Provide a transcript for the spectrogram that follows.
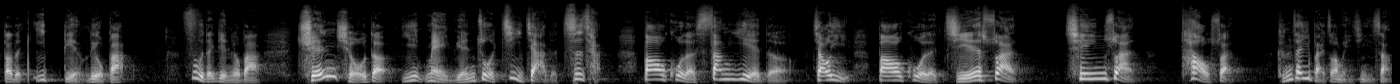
到了一点六八，负的一点六八。全球的以美元做计价的资产，包括了商业的交易，包括了结算、清算、套算。可能在一百兆美金以上，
